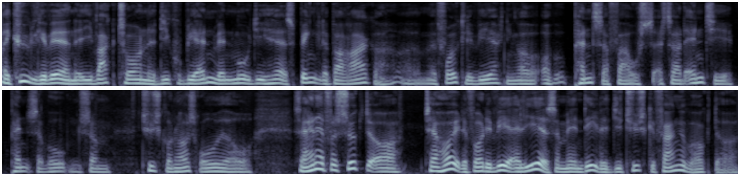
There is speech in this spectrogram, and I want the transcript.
rekylgeværene i vagtårnene, de kunne blive anvendt mod de her spinkle barakker øh, med frygtelig virkning, og, og panserfaust, altså et antipanservåben, som tyskerne også rådede over. Så han havde forsøgt at tage højde for det ved at alliere sig med en del af de tyske fangevogtere,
